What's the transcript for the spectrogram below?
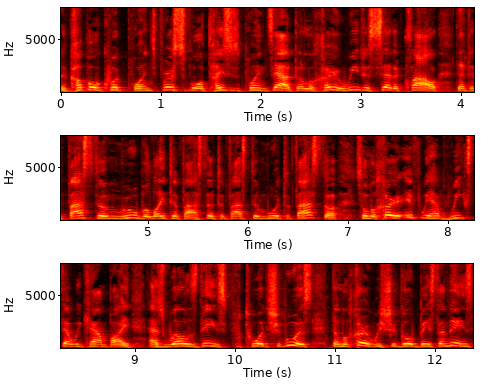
A couple of quick points. First of all, Taisus points out that L'chayr, we just said a klal that the faster move light to faster, to faster move to faster. So L'chayr, if we have weeks that we count by as well as days towards Shavuos, then L'chayr, we should go based on days.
